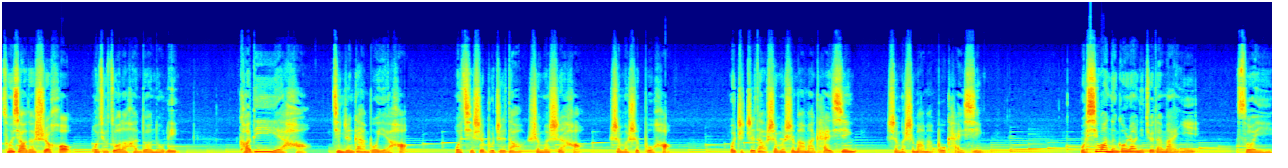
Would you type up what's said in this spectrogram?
从小的时候我就做了很多努力。考第一也好，竞争干部也好，我其实不知道什么是好，什么是不好，我只知道什么是妈妈开心，什么是妈妈不开心。我希望能够让你觉得满意，所以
